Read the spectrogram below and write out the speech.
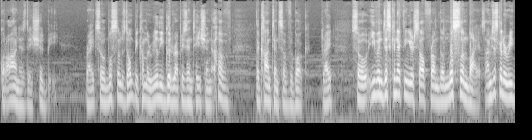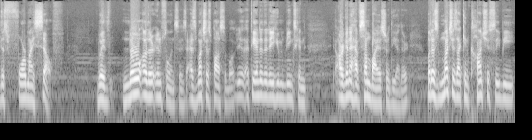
Quran as they should be, right? So Muslims don't become a really good representation of the contents of the book, right? So even disconnecting yourself from the Muslim bias, I'm just going to read this for myself with no other influences as much as possible. At the end of the day, human beings can are going to have some bias or the other, but as much as I can consciously be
